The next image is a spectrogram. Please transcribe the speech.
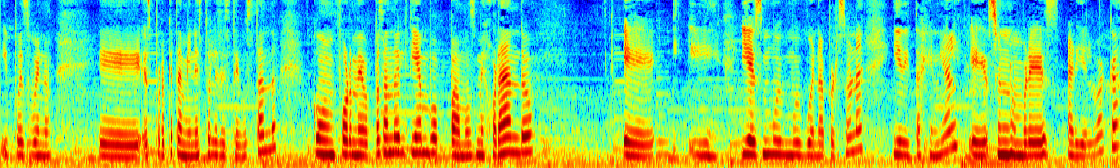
Y pues bueno, eh, espero que también esto les esté gustando. Conforme va pasando el tiempo, vamos mejorando. Eh, y, es muy muy buena persona y edita genial. Eh, su nombre es Ariel Vaca.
